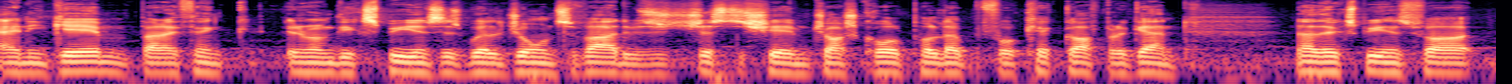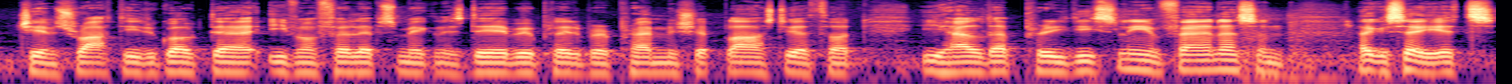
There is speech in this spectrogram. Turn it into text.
any game. But I think in around the experiences Will Jones have had, it was just a shame Josh Cole pulled out before kick off. But again, another experience for James Ratti to go out there. Ifan Phillips making his debut, played a bit of Premiership last year. I thought he held up pretty decently, in fairness. And like I say, it's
